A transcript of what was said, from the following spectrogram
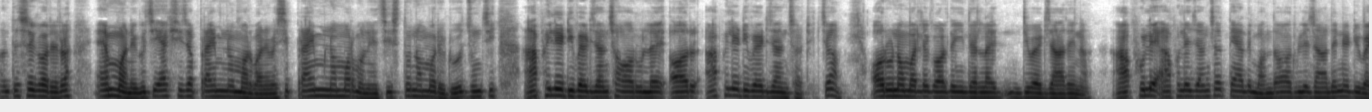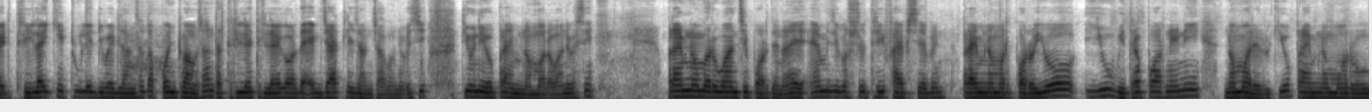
अनि त्यसै गरेर एम भनेको चाहिँ X is a prime number भनेपछि प्राइम नम्बर भनेको चाहिँ यस्तो नम्बरहरू हो जुन चाहिँ आफैले डिभाइड जान्छ अरूलाई अरू आफैले डिभाइड जान्छ ठिक छ? अरू नम्बरले गर्दा यिनीहरूलाई डिभाइड जाँदैन। आफूले आफूले जान्छ त्यहाँ भन्दा अरूले जाँदैन डिभाइड थ्रीलाई के टूले डिभाइड जान्छ त पोइन्टमा आउँछ नि त थ्रीले थ्रीलाई गर्दा एक्ज्याक्टली जान्छ भनेपछि त्यो नै हो प्राइम नम्बर हो भनेपछि प्राइम नम्बर वान चाहिँ पर्दैन है। M is equals two three five seven prime number पऱ्यो यो युभित्र पर्ने नै नम्बरहरू के हो? प्राइम नम्बर हो।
